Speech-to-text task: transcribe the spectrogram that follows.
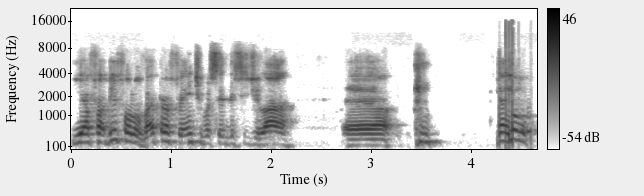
E a Fabi falou: vai para frente, você decide lá. É... Eu,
